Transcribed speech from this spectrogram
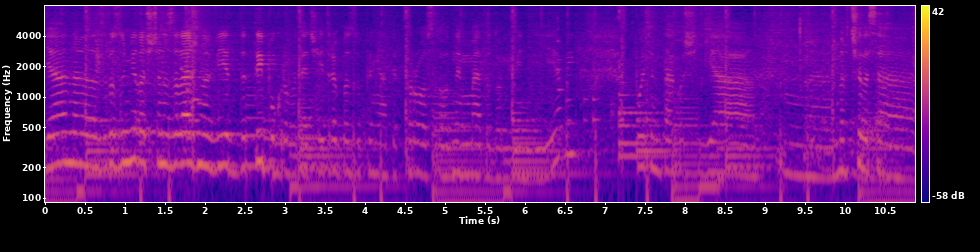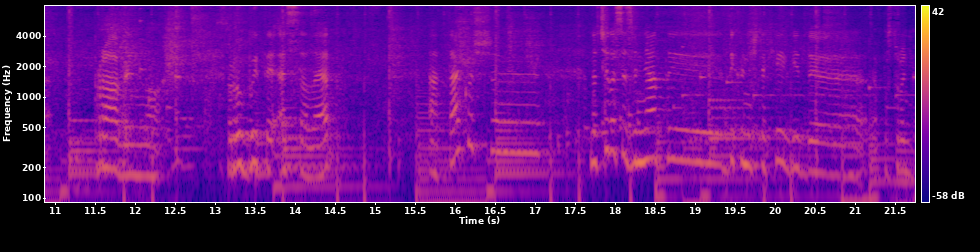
Я зрозуміла, що незалежно від типу кровотечі треба зупиняти просто одним методом, він дієвий. Потім також я навчилася правильно робити СЛР, а також е, навчилася звільняти дихальні шляхи від е, посторонніх.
